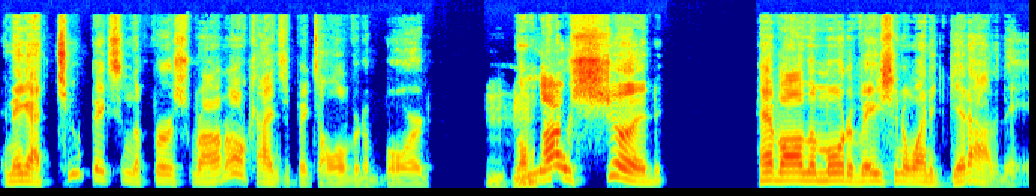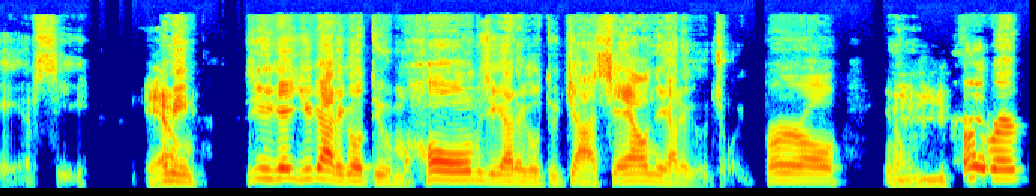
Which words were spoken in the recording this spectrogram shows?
and they got two picks in the first round, all kinds of picks all over the board. Mm-hmm. Lamar should have all the motivation to want to get out of the AFC. Yeah. I mean, you get you got to go through Mahomes, you got to go through Josh Allen, you got to go Joey Burrow, you know, mm-hmm. Herbert,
